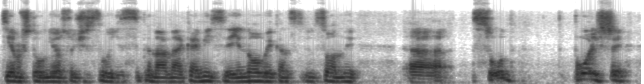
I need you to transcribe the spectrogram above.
тем, что у нее существует дисциплинарная комиссия и новый конституционный э, суд Польши –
